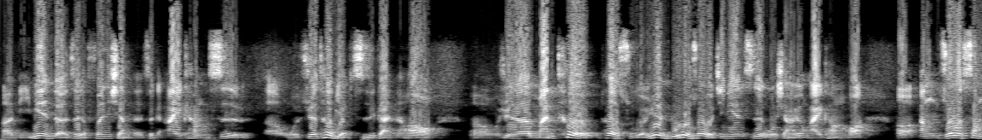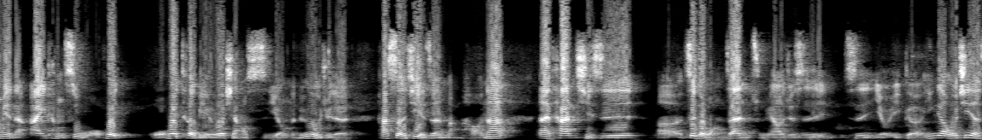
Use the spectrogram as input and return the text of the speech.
呃里面的这个分享的这个 icon 是呃，我觉得特别有质感，然后呃，我觉得蛮特特殊的。因为如果说我今天是我想要用 icon 的话，呃，on draw 上面的 icon 是我会我会特别会想要使用的，因为我觉得它设计也真的蛮好。那那它其实呃，这个网站主要就是是有一个，应该我记得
